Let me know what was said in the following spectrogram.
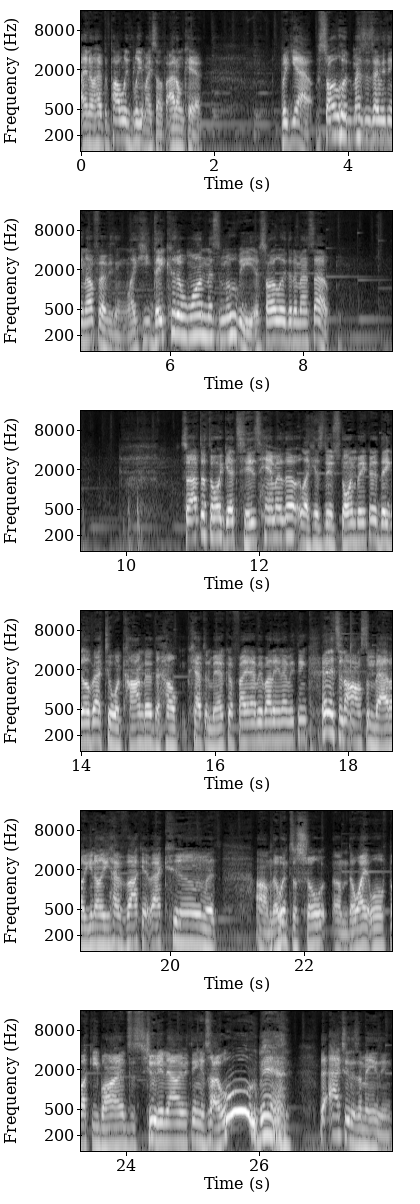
I know I have to probably bleep myself. I don't care. But yeah, Star Lord messes everything up for everything. Like he, they could have won this movie if Star Lord didn't mess up. So after Thor gets his hammer, though, like his new Stormbreaker, they go back to Wakanda to help Captain America fight everybody and everything. And it's an awesome battle. You know, you have Rocket Raccoon with um, the Winter Soldier, um, the White Wolf, Bucky Barnes is shooting out everything. It's like, ooh, man, the action is amazing.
